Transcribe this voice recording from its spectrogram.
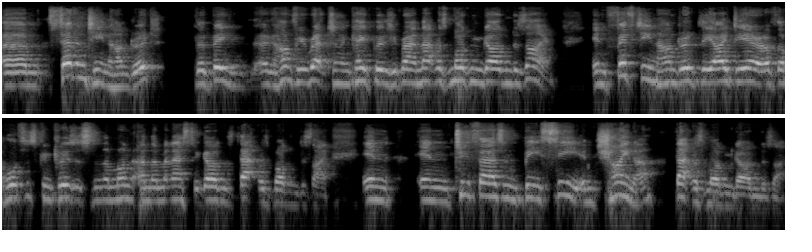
um, 1700, the big uh, Humphry Repton and Capability Brown, that was modern garden design. In 1500, the idea of the hortus conclusus and the, mon- and the monastic gardens, that was modern design. In, in 2000 BC in China, that was modern garden design.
